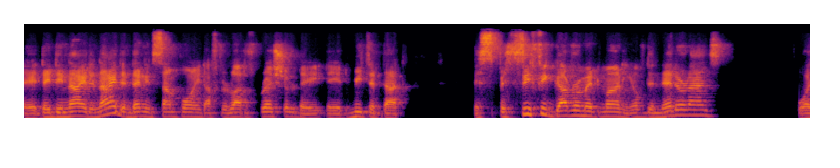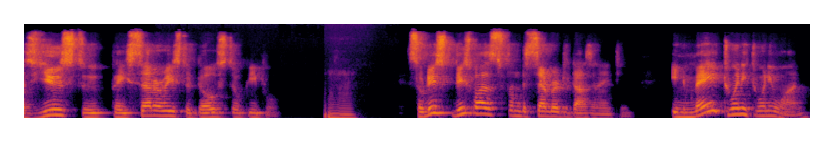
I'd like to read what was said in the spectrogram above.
Uh, they denied, denied, and then at some point, after a lot of pressure, they, they admitted that the specific government money of the Netherlands was used to pay salaries to those two people. Mm-hmm. So this, this was from December 2019. In May 2021,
